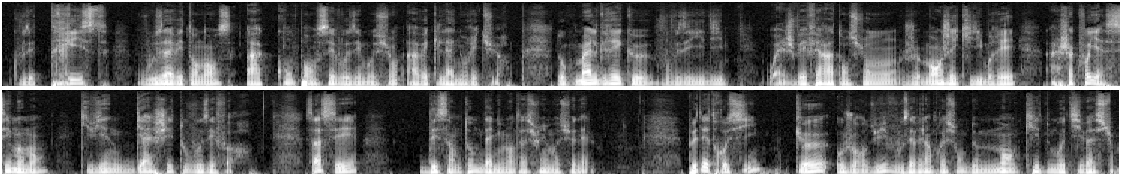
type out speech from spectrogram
que vous êtes triste, vous avez tendance à compenser vos émotions avec la nourriture. Donc malgré que vous vous ayez dit, ouais, je vais faire attention, je mange équilibré, à chaque fois, il y a ces moments qui viennent gâcher tous vos efforts. Ça, c'est des symptômes d'alimentation émotionnelle. Peut-être aussi que aujourd'hui vous avez l'impression de manquer de motivation.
